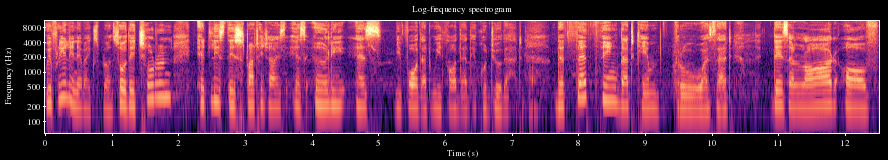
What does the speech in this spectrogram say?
we've really never explored. So the children, at least they strategize as early as before that we thought that they could do that. Uh-huh. The third thing that came through was that there's a lot of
